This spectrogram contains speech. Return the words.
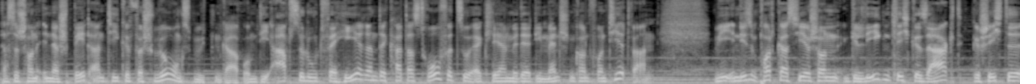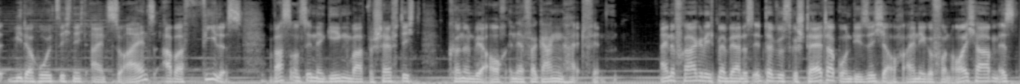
dass es schon in der Spätantike Verschwörungsmythen gab, um die absolut verheerende Katastrophe zu erklären, mit der die Menschen konfrontiert waren. Wie in diesem Podcast hier schon gelegentlich gesagt, Geschichte wiederholt sich nicht eins zu eins, aber vieles, was uns in der Gegenwart beschäftigt, können wir auch in der Vergangenheit finden. Eine Frage, die ich mir während des Interviews gestellt habe und die sicher auch einige von euch haben, ist,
